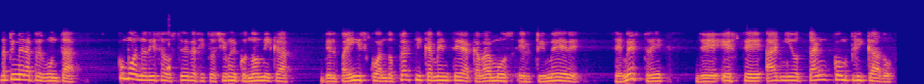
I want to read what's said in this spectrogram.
La primera pregunta, ¿cómo analiza usted la situación económica del país cuando prácticamente acabamos el primer semestre de este año tan complicado?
